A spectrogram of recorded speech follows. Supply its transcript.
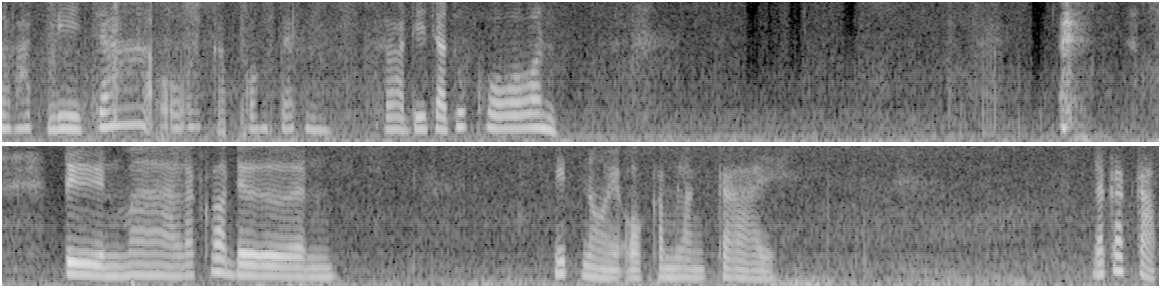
สวัสดีจ้า โอ้ยกลับกล้องแป๊บนึงสวัสดีจ้าทุกคน ตื่นมาแล้วก็เดิน นิดหน่อยออกกำลังกาย แล้วก็กลับ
